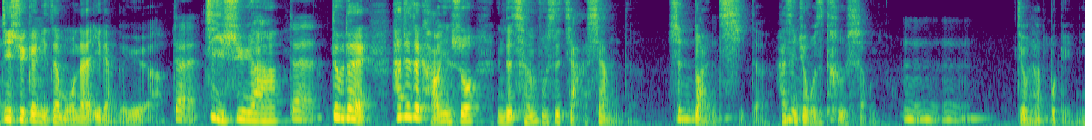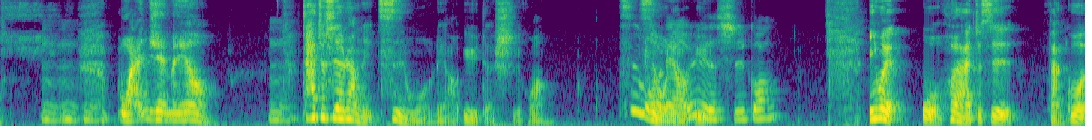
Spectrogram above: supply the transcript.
继续跟你再磨难一两个月啊，对，继续啊，对，对不对？他就在考验说，你的臣服是假象的，是短期的，还是你觉得我是特效药？嗯嗯嗯，结果他都不给你，嗯嗯嗯，完全没有，嗯，他就是要让你自我疗愈的时光，自我疗愈的时光，因为我后来就是。反过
